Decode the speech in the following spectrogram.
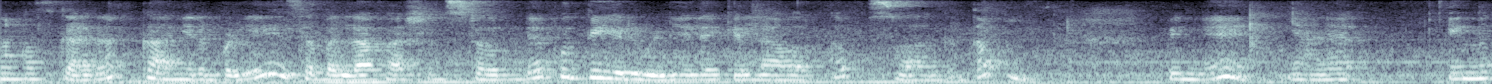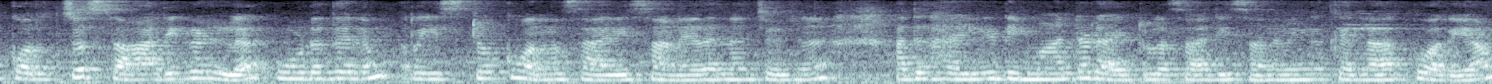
നമസ്കാരം. കാഞ്ഞിരപ്പള്ളി ഇസബല്ല ഫാഷൻ സ്റ്റോറിന്റെ പുതിയൊരു വീഡിയോയിലേക്ക് എല്ലാവർക്കും സ്വാഗതം. പിന്നെ ഞാൻ ഇന്ന് കുറച്ച് സാരികളിൽ കൂടുതലും റീസ്റ്റോക്ക് വന്ന സാരീസാണ്. ഏതെന്നു ചോദിച്ചാൽ അത് ഹൈലി ഡിമാൻഡഡ് ആയിട്ടുള്ള സാരീസാണ്. നിങ്ങൾക്ക് എല്ലാവർക്കും അറിയാം.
